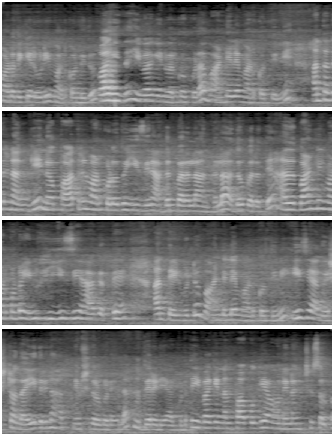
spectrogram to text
ಮಾಡೋದಕ್ಕೆ ರೂಢಿ ಮಾಡ್ಕೊಂಡಿದ್ದು. ಅವಾಗಿಂದ ಇವಾಗಿನವರೆಗೂ ಕೂಡ ಬಾಂಡ್ಲಿಲೇ ಮಾಡ್ಕೊತೀನಿ. ಅಂತಂದರೆ ನನಗೆ ನಾವು ಪಾತ್ರೆಲಿ ಮಾಡ್ಕೊಳ್ಳೋದು ಈಸಿನೇ ಅದನ್ನು ಬರಲ್ಲ ಅಂತಲ್ಲ, ಅದು ಬರುತ್ತೆ. ಅದು ಬಾಂಡ್ಲಿ ಮಾಡಿಕೊಂಡ್ರೆ ಇನ್ನೂ ಈಸಿ ಆಗುತ್ತೆ ಅಂತ ಹೇಳ್ಬಿಟ್ಟು ಬಾಂಡ್ಲಿಲೇ ಮಾಡ್ಕೊತೀನಿ. ಈಸಿ ಆಗಿ, ಎಷ್ಟೊಂದು, ಐದರಿಂದ ಹತ್ತು ನಿಮಿಷದೊಳಗಡೆ ಎಲ್ಲ ಮುದ್ದೆ ರೆಡಿ ಆಗಿಬಿಡುತ್ತೆ. ಇವಾಗ ನಮ್ಮ ಪಾಪುಗೆ ಅವನೇನೊಂಚು ಸ್ವಲ್ಪ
